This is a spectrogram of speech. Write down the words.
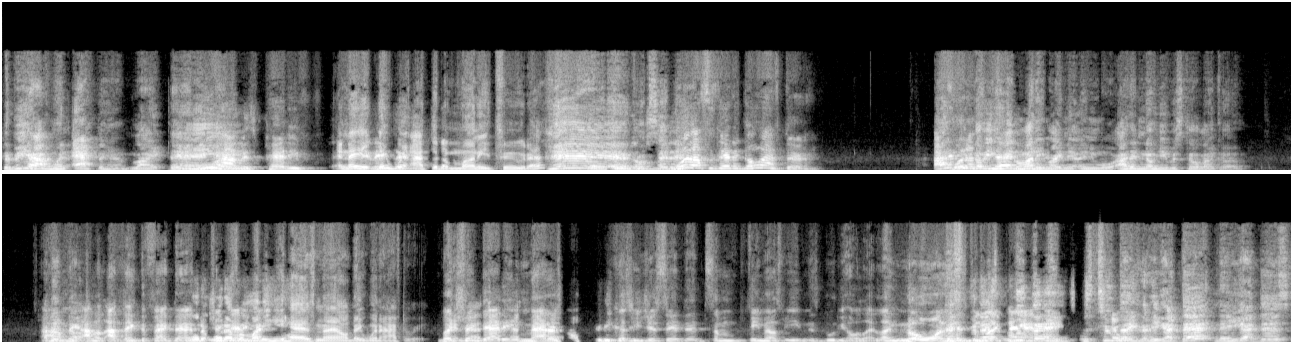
the BeyHive went after him. Like they didn't BeyHive like- is petty. And they Man, they went petty. after the money too. That's Yeah, don't say that. What else is there to go after? I didn't what even know he had money on? right now anymore. I didn't know he was still like a. I don't think. know. I don't. I think the fact that What- whatever Daddy money ma- he has now, they went after it. But And Trick that's- Daddy that's- matters only because he just said that some females be eating his booty hole. Like, like no one has been like, two man. things. It's two And- things. That he got that, and then he got this.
